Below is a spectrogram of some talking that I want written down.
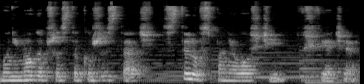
bo nie mogę przez to korzystać z tylu wspaniałości w świecie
